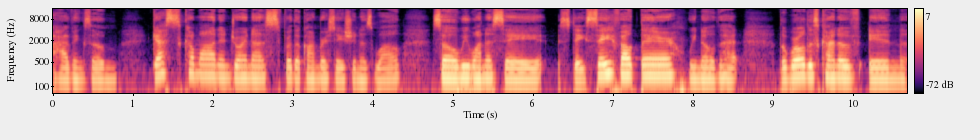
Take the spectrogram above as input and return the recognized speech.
having some guests come on and join us for the conversation as well. So we want to say stay safe out there. We know that the world is kind of in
